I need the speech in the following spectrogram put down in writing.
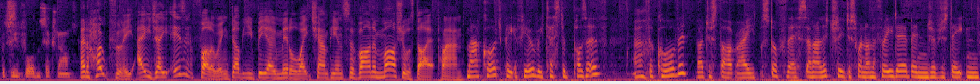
between four and six rounds. And hopefully, AJ isn't following WBO middleweight champion Savannah Marshall's diet plan. My coach, Peter Fury, tested positive Ah. for COVID. I just thought, right, stuff this. And I literally just went on a three day binge of just eating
